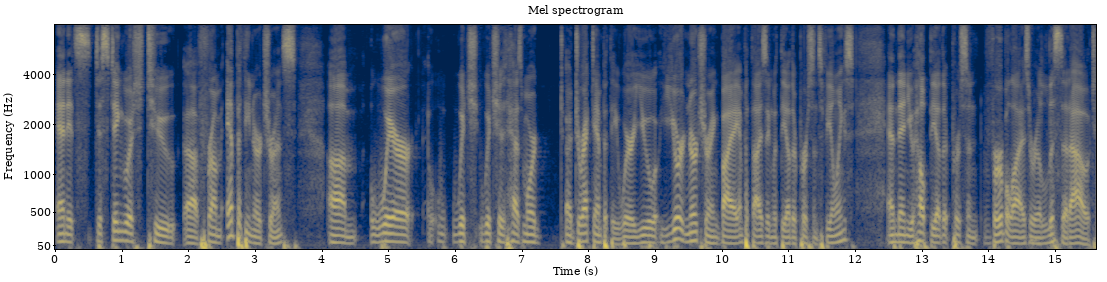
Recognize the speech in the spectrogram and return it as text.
and it's distinguished to uh, from empathy nurturance, um, where which which has more uh, direct empathy, where you you're nurturing by empathizing with the other person's feelings, and then you help the other person verbalize or elicit out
